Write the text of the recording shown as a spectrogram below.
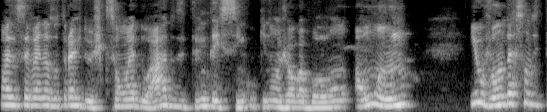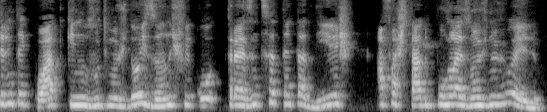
Mas você vai nas outras duas, que são o Eduardo, de 35, que não joga bolão há um ano. e o Wanderson de 34, que nos últimos dois anos ficou 370 dias afastado por lesões no joelho.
